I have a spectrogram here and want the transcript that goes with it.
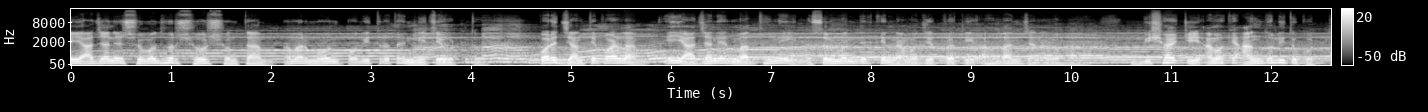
এই আজানের সুমধুর সুর শুনতাম আমার মন পবিত্রতায় নেচে উঠত পরে জানতে পারলাম এই আজানের মাধ্যমেই মুসলমানদেরকে নামাজের প্রতি আহ্বান জানানো হয় বিষয়টি আমাকে আন্দোলিত করত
